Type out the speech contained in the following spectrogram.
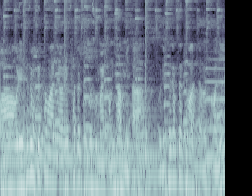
아, 우리 세종센터마니언을 찾아주셔서 정말 감사합니다. 우리 세종센터마니언이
